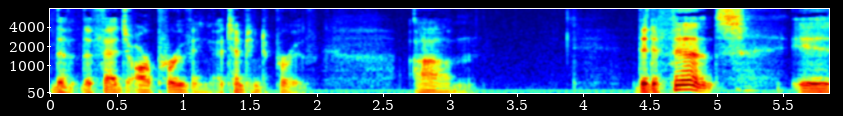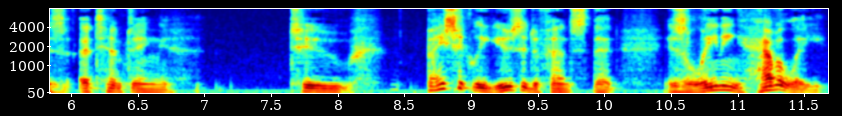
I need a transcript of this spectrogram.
the the feds are proving, attempting to prove. Um, the defense is attempting to basically use a defense that is leaning heavily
